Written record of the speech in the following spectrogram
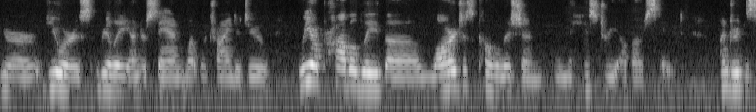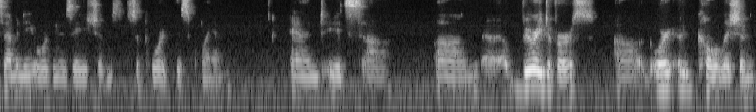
your viewers really understand what we're trying to do we are probably the largest coalition in the history of our state. 170 organizations support this plan. And it's uh, um, very diverse uh, or, uh, coalition.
